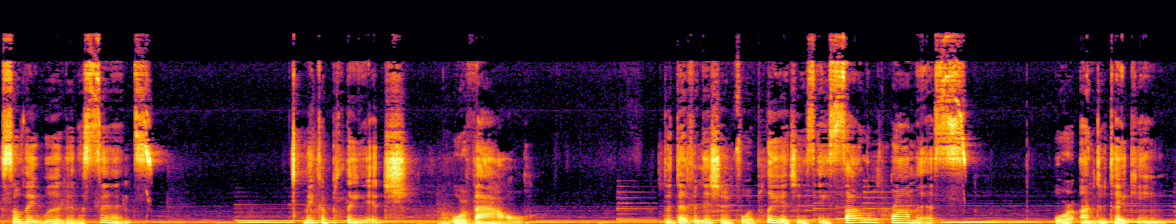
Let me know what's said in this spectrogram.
So they would, in a sense, make a pledge or vow the definition for a pledge is a solemn promise or undertaking.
